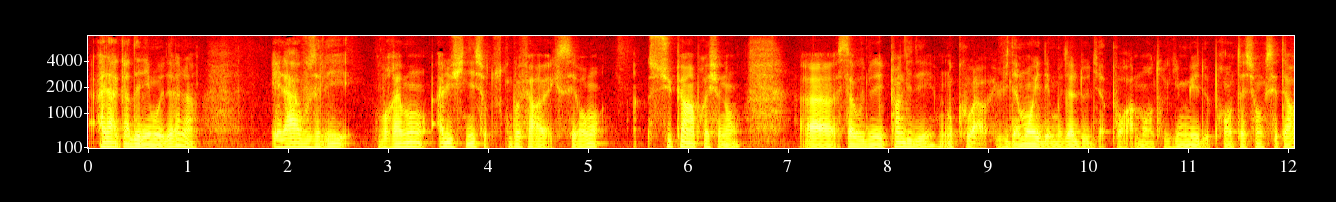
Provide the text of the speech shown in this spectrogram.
allez regarder les modèles, et là, vous allez vraiment halluciner sur tout ce qu'on peut faire avec. C'est vraiment super impressionnant. Euh, ça va vous donner plein d'idées. Donc voilà, évidemment, il y a des modèles de diaporama, entre guillemets, de présentation, etc.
